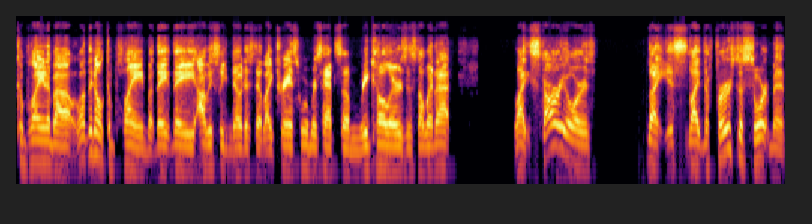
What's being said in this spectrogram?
complain about well, they don't complain, but they they obviously notice that like Transformers had some recolors and stuff like that. Like Starriors, like it's like the first assortment.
